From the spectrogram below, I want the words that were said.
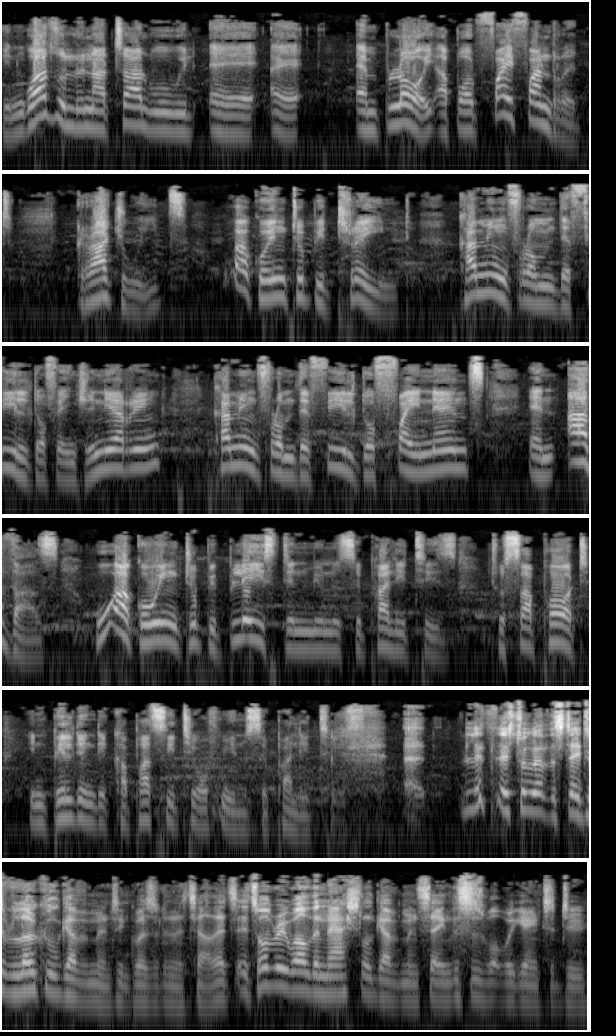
in KwaZulu Natal we will uh, uh, employ about 500 graduates who are going to be trained coming from the field of engineering, coming from the field of finance, and others who are going to be placed in municipalities to support in building the capacity of municipalities. Uh, let's, let's talk about the state of local government in KwaZulu Natal. It's, it's all very well the national government saying this is what we're going to do.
